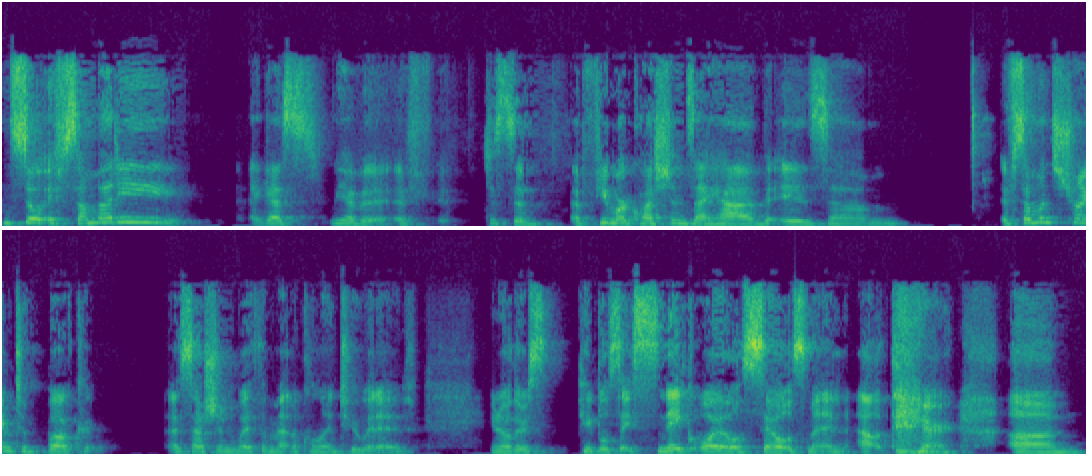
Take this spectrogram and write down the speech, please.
And so if somebody, I guess we have a, a f- just a, a few more questions I have is um, if someone's trying to book a session with a medical intuitive. You know, there's people say snake oil salesman out there. Um,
